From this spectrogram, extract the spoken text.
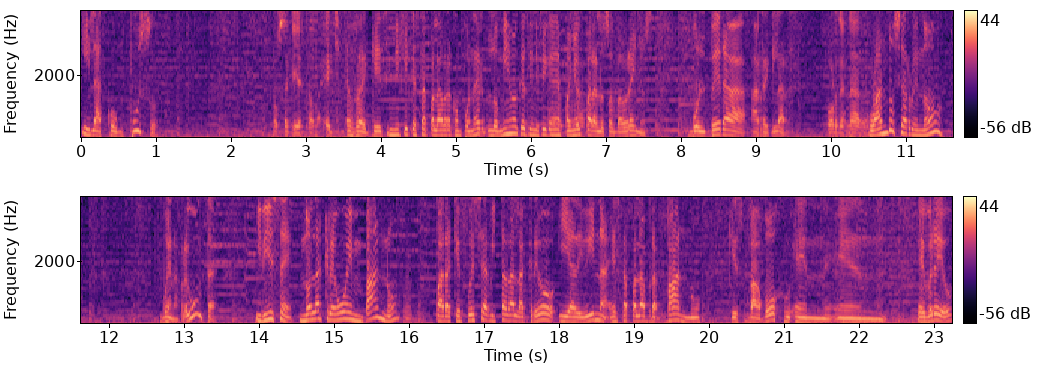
y la compuso. O sea que ya estaba hecha. O sea, ¿qué significa esta palabra componer? Lo mismo que significa en español para los salvadoreños. Volver a arreglar. Ordenar. ¿Cuándo se arruinó? Buena pregunta. Y dice, no la creó en vano para que fuese habitada, la creó. Y adivina, esta palabra vano, que es baboj en, en hebreo,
